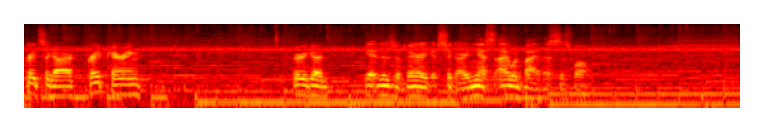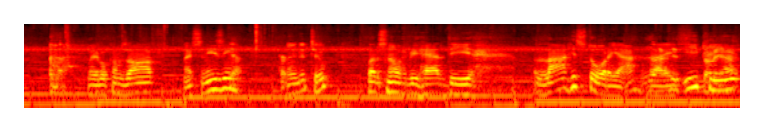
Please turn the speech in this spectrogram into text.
Great cigar. Great pairing. Very good. Yeah, it is a very good cigar, and yes, I would buy this as well. Label comes off. Nice and easy. Yeah. Perfect. I did too. Let us know if you had the La Historia La by Historia. EP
